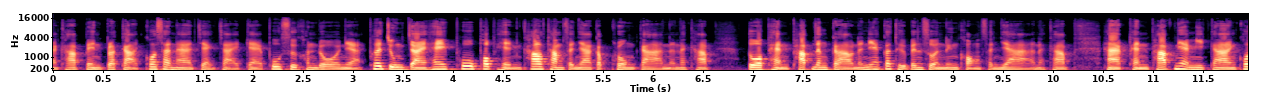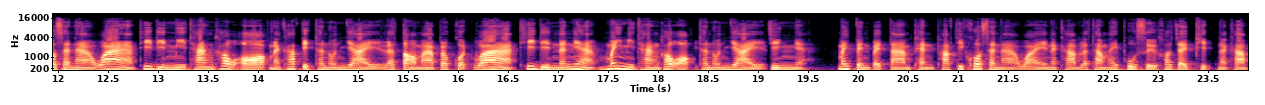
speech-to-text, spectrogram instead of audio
นะครับเป็นประกาศโฆษณาแจกจ่ายแก่ผู้ซื้อคอนโดเนี่ยเพื่อจูงใจให้ผู้พบเห็นเข้าทำสัญญากับโครงการนะครับ ตัวแผ่นพับดังกล่าวนั้นเนี่ยก็ถือเป็นส่วนหนึ่งของสัญญานะครับหากแผ่นพับเนี่ยมีการโฆษณาว่าที่ดินมีทางเข้าออกนะครับติดถนนใหญ่ และต่อมาปรากฏว่าที่ดินนั้นเนี่ยไม่มีทางเข้าออกถนนใหญ่จริงเนี่ยไม่เป็นไปตามแผ่นพับที่โฆษณาไว้นะครับและทำให้ผู้ซื้อเข้าใจผิดนะครับ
